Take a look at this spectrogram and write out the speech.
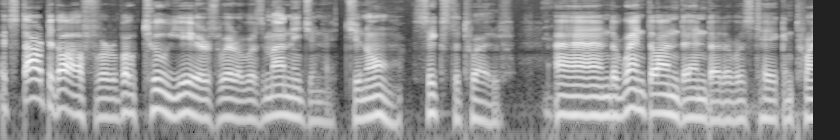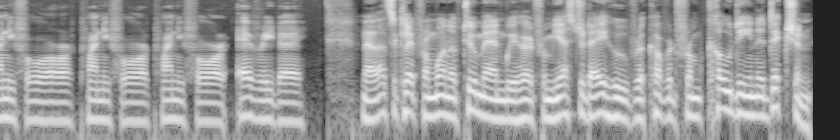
It started off for about two years where I was managing it, you know, six to 12. And it went on then that I was taking 24, 24, 24 every day. Now, that's a clip from one of two men we heard from yesterday who've recovered from codeine addiction.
